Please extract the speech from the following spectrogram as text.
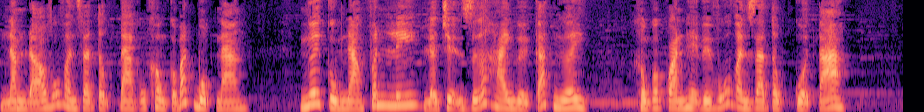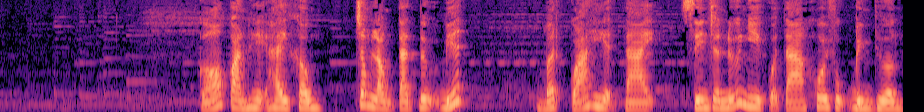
Năm đó Vũ Văn gia tộc ta cũng không có bắt buộc nàng. Ngươi cùng nàng phân ly là chuyện giữa hai người các ngươi. Không có quan hệ với Vũ Văn gia tộc của ta. Có quan hệ hay không? Trong lòng ta tự biết. Bất quá hiện tại, xin cho nữ nhi của ta khôi phục bình thường.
